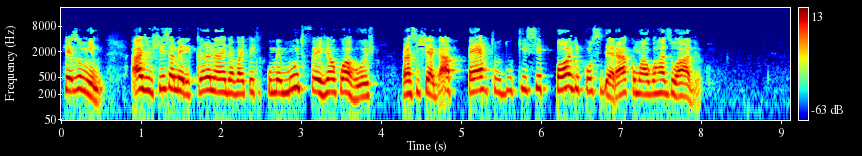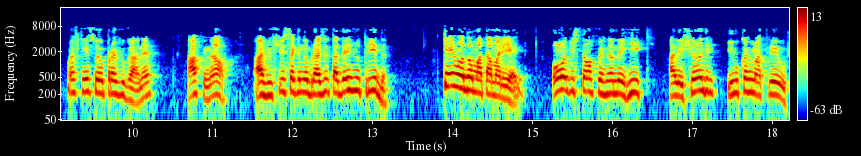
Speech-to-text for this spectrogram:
Resumindo, a justiça americana ainda vai ter que comer muito feijão com arroz para se chegar perto do que se pode considerar como algo razoável. Mas quem sou eu para julgar, né? Afinal, a justiça aqui no Brasil está desnutrida. Quem mandou matar Marielle? Onde estão Fernando Henrique, Alexandre e Lucas Mateus?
